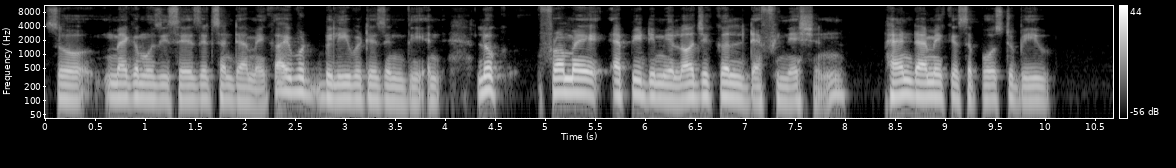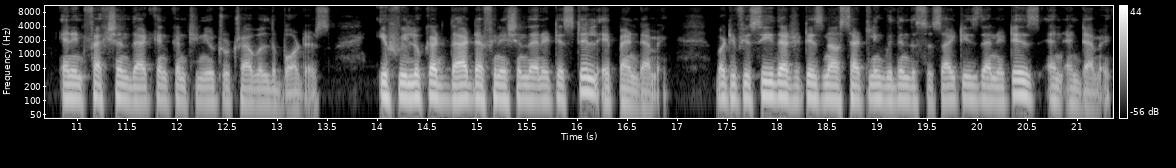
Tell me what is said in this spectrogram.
So Megamuzi says it's endemic. I would believe it is in the end. Look, from a epidemiological definition, pandemic is supposed to be an infection that can continue to travel the borders. If we look at that definition, then it is still a pandemic. But if you see that it is now settling within the societies, then it is an endemic.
